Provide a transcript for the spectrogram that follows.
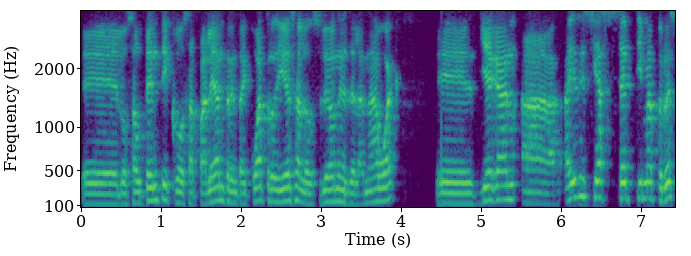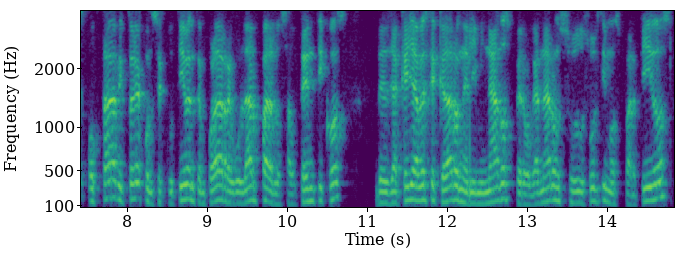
Eh, los auténticos apalean 34-10 a los Leones de la Náhuac. Eh, llegan a, ahí decía séptima, pero es octava victoria consecutiva en temporada regular para los auténticos, desde aquella vez que quedaron eliminados, pero ganaron sus últimos partidos.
